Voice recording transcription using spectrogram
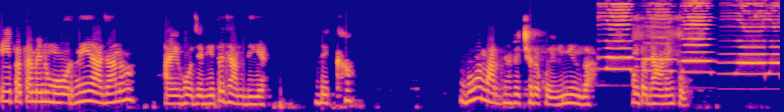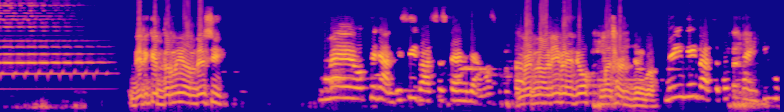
ਕੀ ਪਤਾ ਮੈਨੂੰ ਮੋੜ ਨਹੀਂ ਆ ਜਾਣਾ। ਐ ਹੋ ਜੇ ਵੀ ਤਾਂ ਜਾਂਦੀ ਹੈ। ਦੇਖਾਂ। ਬੂਹਾ ਮਰਦਿਆਂ ਪਿੱਛੇ ਤਾਂ ਕੋਈ ਵੀ ਨਹੀਂ ਹੁੰਦਾ। ਹੁਣ ਤਾਂ ਜਾਣਾ ਹੀ ਪਊ। ਦੀਦੀ ਕਿੱਧਰ ਨੂੰ ਜਾਂਦੇ ਸੀ? ਮੈਂ ਉੱਥੇ ਜਾਂਦੀ ਸੀ ਬੱਸ ਸਟੈਂਡ ਜਾਣਾ ਸੀ। ਮੇਰੇ ਨਾਲ ਹੀ ਬਹਿ ਜਾਓ ਮੈਂ ਛੱਡ ਜੂੰਗਾ। ਨਹੀਂ ਨਹੀਂ ਬਸ ਪੁੱਤ ਥੈਂਕ ਯੂ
